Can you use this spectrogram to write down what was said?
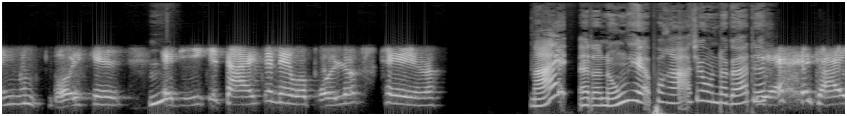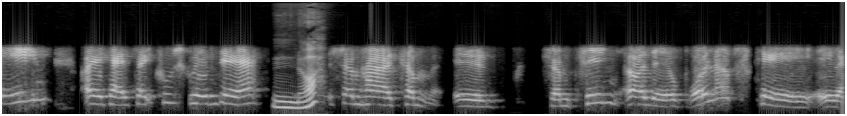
anden boldgade. Mm. Er det ikke dig, der laver bryllupskager? Nej, er der nogen her på radioen, der gør det? Ja, der er en, og jeg kan altså ikke huske, hvem det er. Nå. Som har som, øh, som ting at lave bryllupskage, eller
